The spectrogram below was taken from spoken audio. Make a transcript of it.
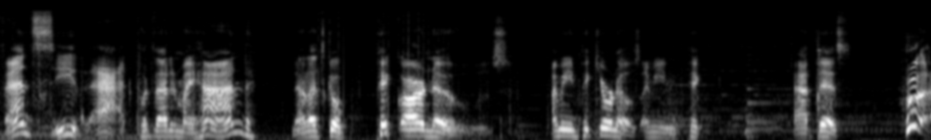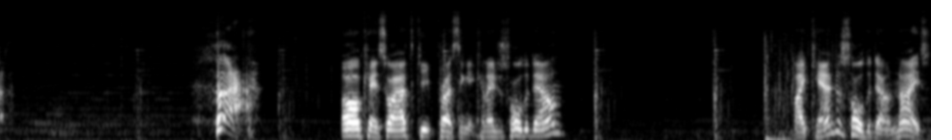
Fancy that. Put that in my hand. Now let's go pick our nose. I mean, pick your nose. I mean, pick at this. Huh! Okay, so I have to keep pressing it. Can I just hold it down? I can just hold it down. Nice.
